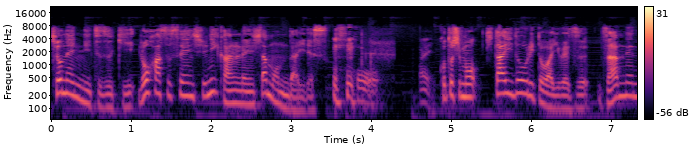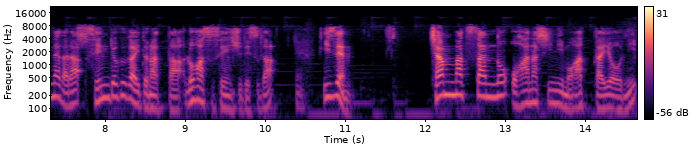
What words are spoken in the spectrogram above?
去年に続き、ロハス選手に関連した問題です。はい。今年も期待通りとは言えず、残念ながら戦力外となったロハス選手ですが、以前、ちゃんまつさんのお話にもあったように、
